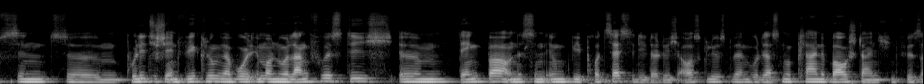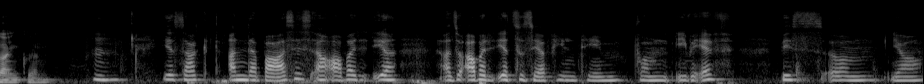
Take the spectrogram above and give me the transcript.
sind ähm, politische Entwicklungen ja wohl immer nur langfristig ähm, denkbar und es sind irgendwie Prozesse, die dadurch ausgelöst werden, wo das nur kleine Bausteinchen für sein können. Hm. Ihr sagt, an der Basis erarbeitet ihr, also arbeitet ihr zu sehr vielen Themen, vom IWF bis, ähm, ja,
